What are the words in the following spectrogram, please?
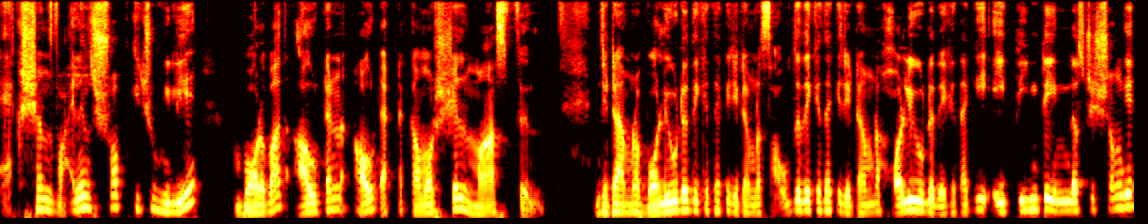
অ্যাকশন ভায়োলেন্স সব কিছু মিলিয়ে বরবাদ আউট অ্যান্ড আউট একটা কমার্শিয়াল মাস ফিল্ম যেটা আমরা বলিউডে দেখে থাকি, যেটা আমরা সাউথে দেখে থাকি, যেটা আমরা হলিউডে দেখে থাকি, এই তিনটে ইন্ডাস্ট্রির সঙ্গে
